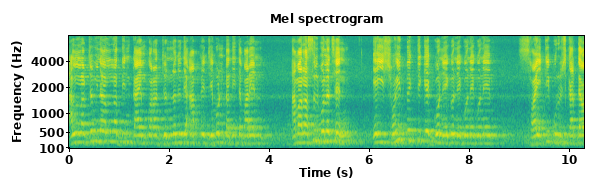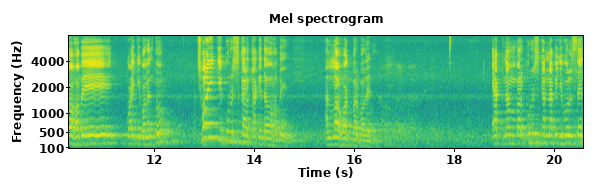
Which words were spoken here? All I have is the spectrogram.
আল্লাহর জমিনে আল্লাহর দিন কায়েম করার জন্য যদি আপনি জীবনটা দিতে পারেন, আমার রাসূল বলেছেন, এই শহীদ ব্যক্তিকে গনে গনে গনে গনে ছয়টি পুরস্কার দেওয়া হবে। কয়টি বলেন তো? ছয়টি পুরস্কার তাকে দেওয়া হবে। আল্লাহ আকবার বলেন। এক নাম্বার পুরস্কার নাবিজি বলছেন,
